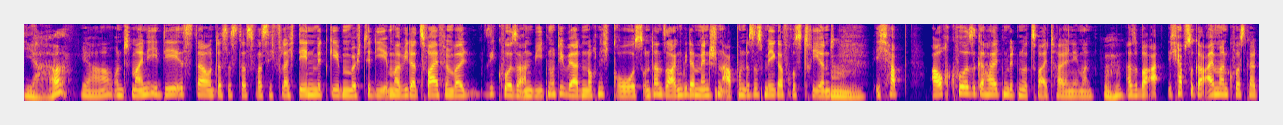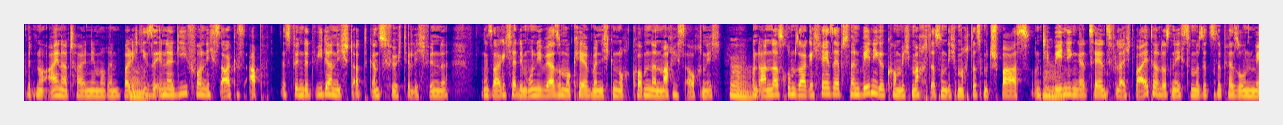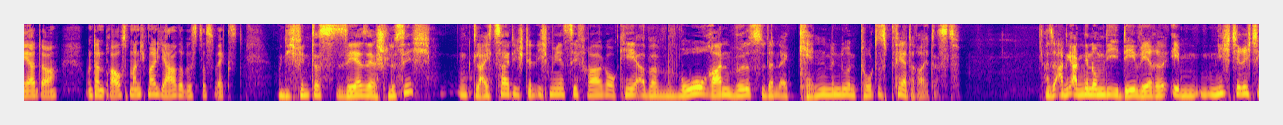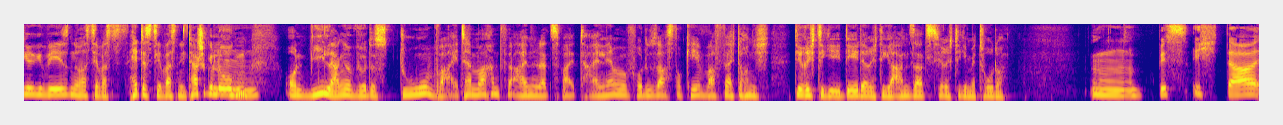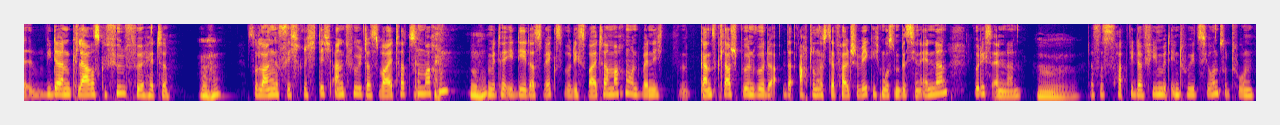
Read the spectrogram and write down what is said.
Ja, Ja, und meine Idee ist da, und das ist das, was ich vielleicht denen mitgeben möchte, die immer wieder zweifeln, weil sie Kurse anbieten und die werden noch nicht groß. Und dann sagen wieder Menschen ab und das ist mega frustrierend. Ich habe auch Kurse gehalten mit nur zwei Teilnehmern. Mhm. Also bei, ich habe sogar einmal einen Kurs gehalten mit nur einer Teilnehmerin, weil ich Mhm. diese Energie von ich sage es ab, es findet wieder nicht statt, ganz fürchterlich finde. Dann sage ich ja dem Universum, okay, wenn nicht genug kommen, dann mache ich es auch nicht. Mhm. Und andersrum sage ich, hey, selbst wenn wenige kommen, ich mache das und ich mache das mit Spaß. Und die Mhm. wenigen erzählen es vielleicht weiter und das nächste Mal sitzt eine Person mehr da. Und dann brauchst manchmal Jahre, bis das wächst. Und ich finde das sehr, sehr schlüssig. Und gleichzeitig stelle ich mir jetzt die Frage, okay, aber woran würdest du dann erkennen, wenn du ein totes Pferd reitest? Also an, angenommen, die Idee wäre eben nicht die richtige gewesen, du hast dir was, hättest dir was in die Tasche gelogen. Und wie lange würdest du weitermachen für ein oder zwei Teilnehmer, bevor du sagst, okay, war vielleicht doch nicht die richtige Idee, der richtige Ansatz, die richtige Methode? bis ich da wieder ein klares Gefühl für hätte. Mhm. Solange es sich richtig anfühlt, das weiterzumachen. Mhm. Mit der Idee, das wächst, würde ich es weitermachen. Und wenn ich ganz klar spüren würde, Achtung ist der falsche Weg, ich muss ein bisschen ändern, würde ich es ändern. Hm. Das ist, hat wieder viel mit Intuition zu tun.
